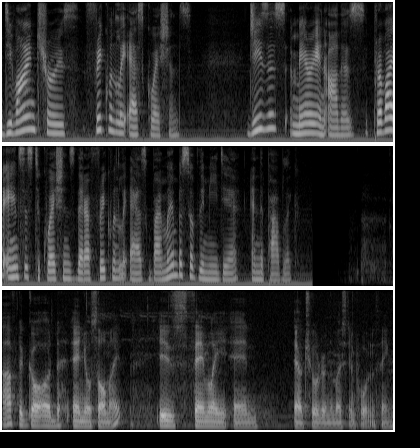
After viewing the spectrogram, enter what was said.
Divine Truth Frequently Asked Questions. Jesus, Mary, and others provide answers to questions that are frequently asked by members of the media and the public. After God and your soulmate, is family and our children the most important thing?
